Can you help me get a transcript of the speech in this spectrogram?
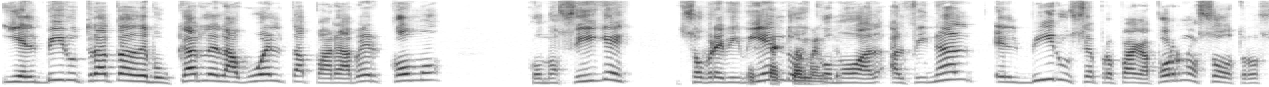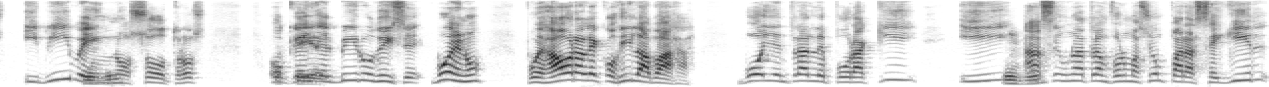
y el virus trata de buscarle la vuelta para ver cómo, cómo sigue sobreviviendo. Y como al, final el virus se propaga por nosotros y vive en nosotros, ok, el virus dice, bueno, pues ahora le cogí la baja, voy a entrarle por aquí y hace una transformación para seguir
